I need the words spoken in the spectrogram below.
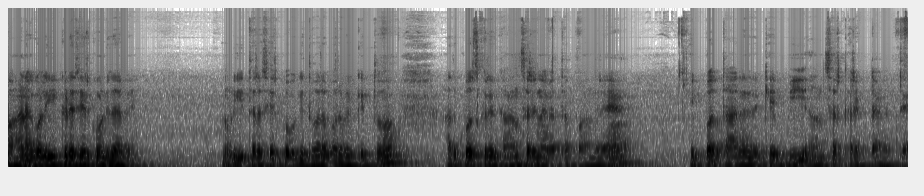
ಬಾಣಗಳು ಈ ಕಡೆ ಸೇರ್ಕೊಂಡಿದ್ದಾವೆ. ನೋಡಿ ಈ ಥರ ಸೇರ್ಕೋಬೇಕಿತ್ತು ಹೊರ ಬರಬೇಕಿತ್ತು. ಅದಕ್ಕೋಸ್ಕರ ಇದಕ್ಕೆ ಆನ್ಸರ್ ಏನಾಗುತ್ತಪ್ಪ ಅಂದರೆ ಇಪ್ಪತ್ತಾರನೇದಕ್ಕೆ ಬಿ ಆನ್ಸರ್ ಕರೆಕ್ಟ್ ಆಗುತ್ತೆ.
